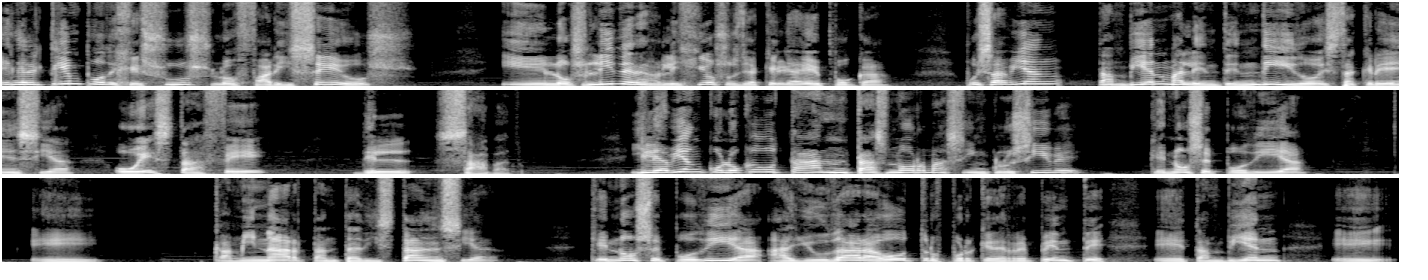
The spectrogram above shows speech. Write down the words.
En el tiempo de Jesús, los fariseos y los líderes religiosos de aquella época, pues habían también malentendido esta creencia o esta fe del sábado. Y le habían colocado tantas normas, inclusive, que no se podía eh, caminar tanta distancia, que no se podía ayudar a otros porque de repente eh, también eh,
